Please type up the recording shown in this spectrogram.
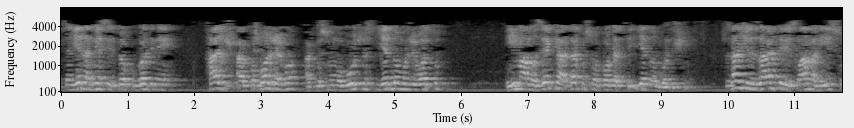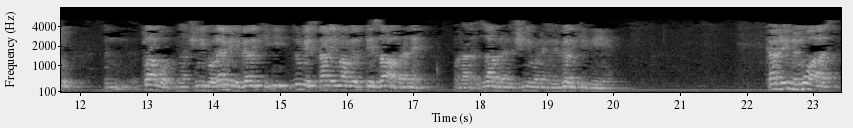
sam jedan mjesec toku godine, hađ ako možemo, ako smo mogućnosti jednom u životu, imamo zeka, tako smo bogati jednom godišnje. Što znači da zahtjevi Islama nisu plavo, znači ni golemi, ni veliki, i s druge strane imamo te zabrane, ona zabrane da činimo ne velike bije. Kaže ime Muaz,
